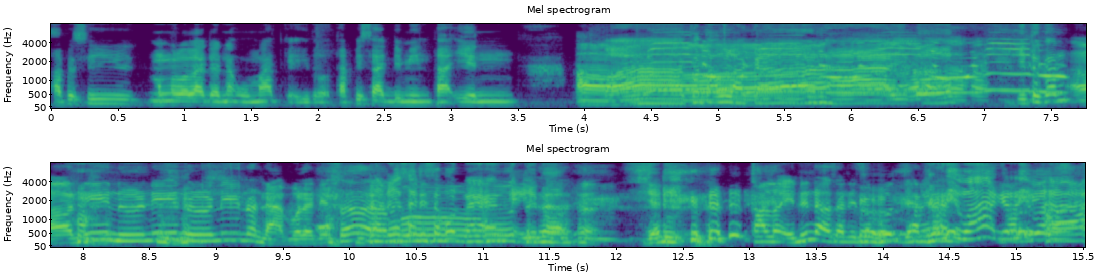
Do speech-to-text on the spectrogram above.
apa sih mengelola dana umat kayak gitu. Tapi saat dimintain ah Ah, kau tahu lah kan. Ah, itu. itu kan Oh, Nino, Nino, Nino, nggak boleh disebut. Nggak usah disebut, men, kayak gitu. jadi Kalau ini nggak usah disebut, jangan. ngeri pak ngeri pak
